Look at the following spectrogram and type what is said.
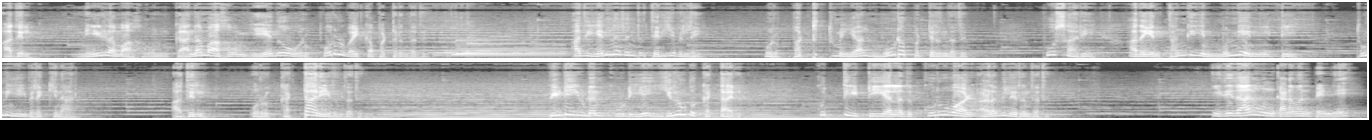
அதில் நீளமாகவும் கனமாகவும் ஏதோ ஒரு பொருள் வைக்கப்பட்டிருந்தது. அது என்னவென்று தெரியவில்லை. ஒரு பட்டு துணியால் மூடப்பட்டிருந்தது. பூசாரி அதை என் தங்கையின் முன்னே நீட்டி துணியை விலக்கினார் அதில் ஒரு கட்டாரி இருந்தது. பிடியுடன் கூடிய இரும்பு கட்டாரி குத்தீட்டி அல்லது குருவாள் அளவில் இருந்தது. இதுதான் உன் கணவன் பெண்ணே.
